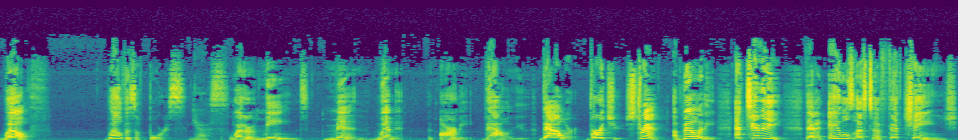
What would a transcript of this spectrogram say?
Wealth. Wealth is a force, yes whether of means, men, women, an army, value, valor, virtue, strength, ability, activity that enables us to affect change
